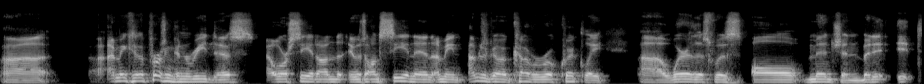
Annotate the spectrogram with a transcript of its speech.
Uh, I mean, because a person can read this or see it on it was on CNN. I mean, I'm just going to cover real quickly uh, where this was all mentioned, but it it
